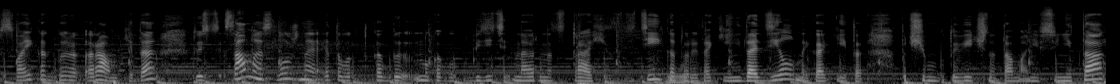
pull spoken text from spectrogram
в свои как бы рамки, да. То есть самое сложное это вот как бы, ну, как бы победить, наверное, страхи детей, которые такие недоделанные какие-то, почему-то вечно там они все не так,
